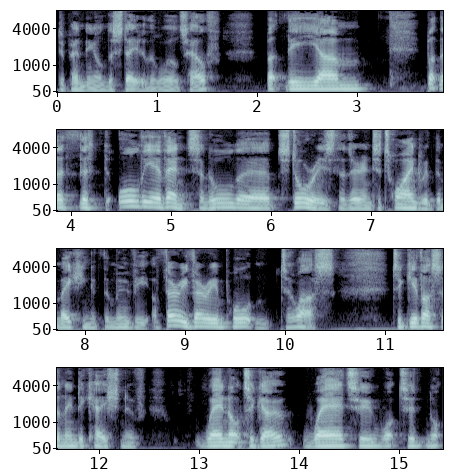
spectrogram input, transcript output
depending on the state of the world's health. But the um, but the, the all the events and all the stories that are intertwined with the making of the movie are very very important to us to give us an indication of where not to go, where to what to not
